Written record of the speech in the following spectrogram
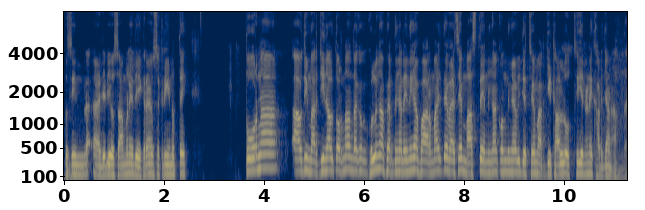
ਤੁਸੀਂ ਜਿਹੜੀ ਉਹ ਸਾਹਮਣੇ ਦੇਖ ਰਹੇ ਹੋ ਸਕਰੀਨ ਉੱਤੇ। ਤੋਰਨਾ ਆਪਦੀ ਮਰਜ਼ੀ ਨਾਲ ਤੁਰਨਾ ਹੁੰਦਾ ਕਿਉਂਕਿ ਖੁੱਲੀਆਂ ਫਿਰਦੀਆਂ ਰਹਿੰਦੀਆਂ ਫਾਰਮਾਂ 'ਚ ਤੇ ਵੈਸੇ ਮਸਤ ਇੰਨੀਆਂ ਕੁ ਹੁੰਦੀਆਂ ਵੀ ਜਿੱਥੇ ਮਰਜ਼ੀ ਠੱਲ ਉੱਥੇ ਹੀ ਇਹਨਾਂ ਨੇ ਖੜ ਜਾਣਾ ਹੁੰਦਾ।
